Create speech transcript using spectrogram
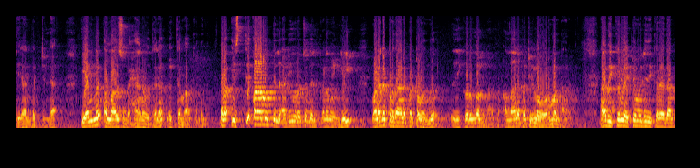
തീരാൻ പറ്റില്ല എന്ന് അള്ളാഹു സുബാനുത്തല വ്യക്തമാക്കുന്നുണ്ട്. അപ്പോൾ ഇസ്തിക്കാമത്തിൽ അടിയുറച്ചു നിൽക്കണമെങ്കിൽ വളരെ പ്രധാനപ്പെട്ട ഒന്ന് ദിക്കറുള്ള ഉണ്ടാവണം അള്ളാഹിനെ പറ്റിയുള്ള ഓർമ്മ ഉണ്ടാവണം. ആ ദിക്കറിൽ ഏറ്റവും വലിയ ദിക്കർ ഏതാണ്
